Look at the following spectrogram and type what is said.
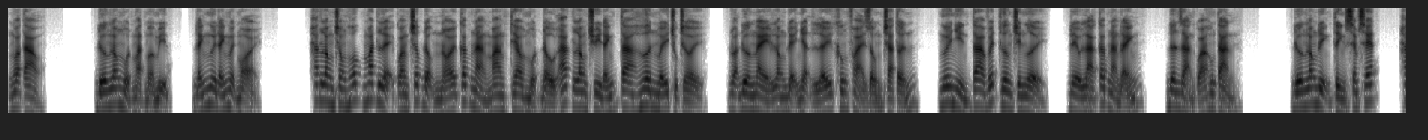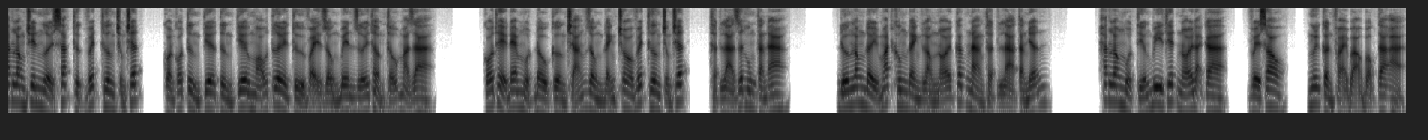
Ngoa tạo. Đường long một mặt mờ mịt, đánh ngươi đánh mệt mỏi. Hắc long trong hốc mắt lệ quang chớp động nói các nàng mang theo một đầu ác long truy đánh ta hơn mấy chục trời, đoạn đường này long đệ nhận lấy không phải rồng tra tấn, ngươi nhìn ta vết thương trên người, đều là các nàng đánh, đơn giản quá hung tàn đường long định tình xem xét, hắc long trên người xác thực vết thương chồng chất, còn có từng tia từng tia máu tươi từ vảy rồng bên dưới thẩm thấu mà ra. Có thể đem một đầu cường tráng rồng đánh cho vết thương chồng chất, thật là rất hung tàn a. Đường long đầy mắt không đành lòng nói các nàng thật là tàn nhẫn. Hắc long một tiếng bi thiết nói đại ca, về sau, ngươi cần phải bảo bọc ta à?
